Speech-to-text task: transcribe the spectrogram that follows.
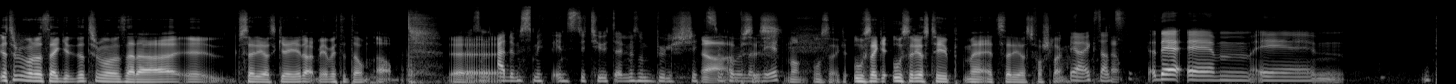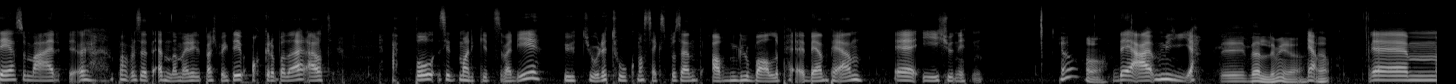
jag tror det var så här, jag tror det var så här eh, seriös grejer där, men jag vet inte om, ja. Eh, Sånn Adam Smith Institute eller noe sånn bullshit som kommer. Precis. Någon osäker, osäker, oseriös typ med ett seriöst forslag. Ja, ikke sant. Det, um, um, det som er, bare for å sette enda mer i perspektiv, akkurat på det her, er at Apple sitt markedsverdi utgjorde 2,6% av den globale BNP-en eh, i 2019. Ja, Det er mye. det är väldigt mycket. Ja. Ja. Em,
